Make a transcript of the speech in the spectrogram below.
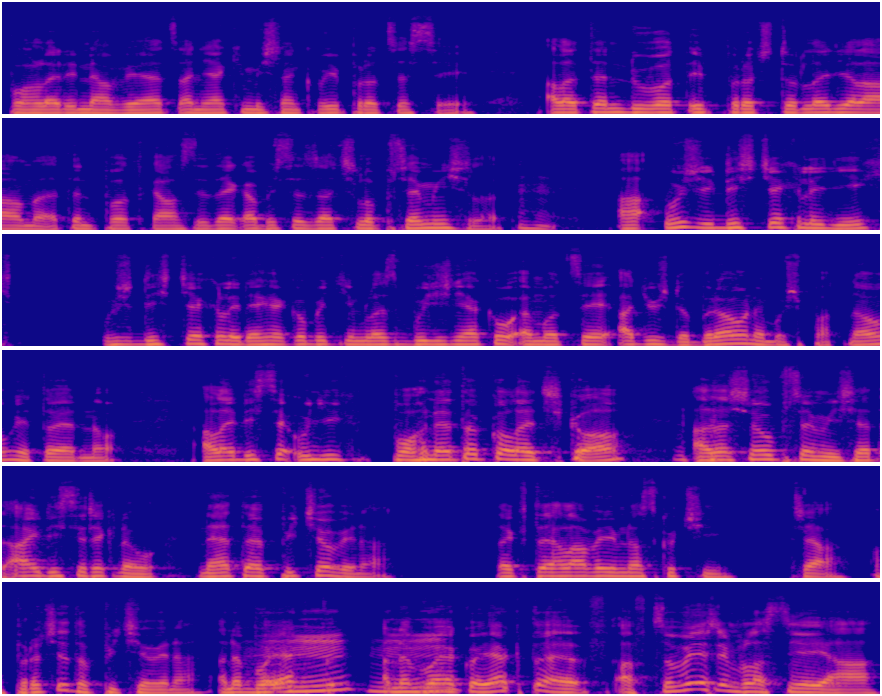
pohledy na věc a nějaký myšlenkový procesy. Ale ten důvod i proč tohle děláme, ten podcast je tak, aby se začalo přemýšlet. Mhm. A už když těch lidí, už když těch lidech jakoby tímhle zbudíš nějakou emoci, ať už dobrou nebo špatnou, je to jedno. Ale když se u nich pohne to kolečko a začnou přemýšlet a i když si řeknou, ne, to je pičovina, tak v té hlavě jim naskočí. Třeba, a proč je to pičovina? A nebo, jak, to, a nebo mhm. jako jak to je? A v co věřím vlastně já?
